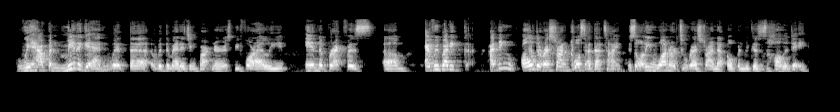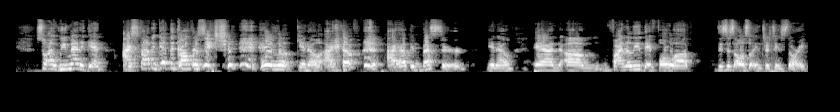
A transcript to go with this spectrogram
we happen meet again with the with the managing partners before I leave in the breakfast. Um, everybody, I think all the restaurant closed at that time. It's only one or two restaurant that open because it's a holiday. So I, we met again. I started to get the conversation. hey, look, you know, I have I have investor, you know, and um, finally they follow up. This is also interesting story.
